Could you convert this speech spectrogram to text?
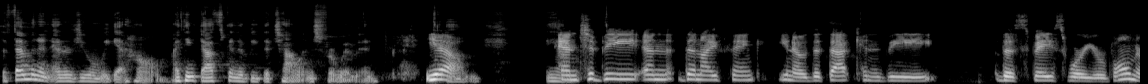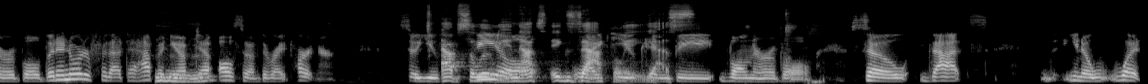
the feminine energy when we get home. I think that's going to be the challenge for women. Yeah. Um, yeah. And to be, and then I think, you know, that that can be the space where you're vulnerable. But in order for that to happen, mm-hmm. you have to mm-hmm. also have the right partner. So you absolutely, and that's exactly like you can yes. be vulnerable. So that's, you know, what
